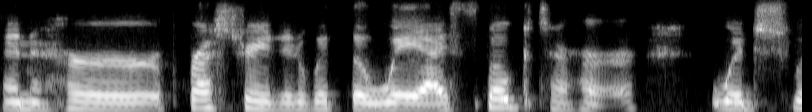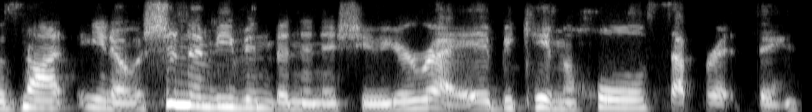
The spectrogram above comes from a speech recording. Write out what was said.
and her frustrated with the way I spoke to her, which was not, you know, shouldn't have even been an issue. You're right. It became a whole separate thing.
